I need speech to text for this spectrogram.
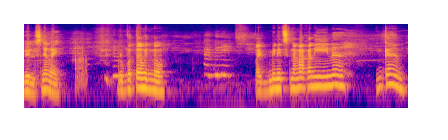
Reels niya nga eh. Robot tawin no. 5 minutes. 5 minutes na nga kanina. Inkan.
